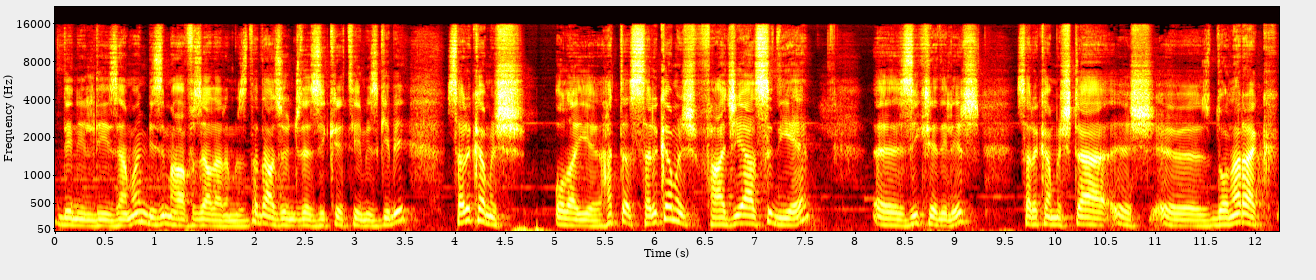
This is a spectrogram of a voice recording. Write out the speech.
denildiği zaman bizim hafızalarımızda da az önce de zikrettiğimiz gibi Sarıkamış olayı hatta Sarıkamış faciası diye e, zikredilir. Sarıkamış'ta e, e, donarak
